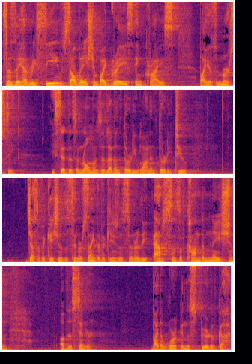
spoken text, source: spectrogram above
Since they had received salvation by grace in Christ by his mercy. He said this in Romans 11 31 and 32 justification of the sinner, sanctification of the sinner, the absence of condemnation of the sinner by the work and the Spirit of God,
